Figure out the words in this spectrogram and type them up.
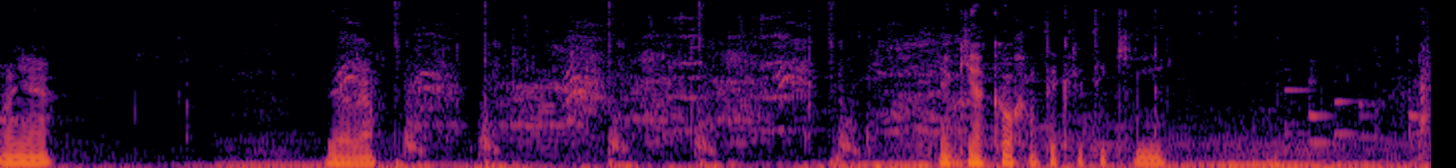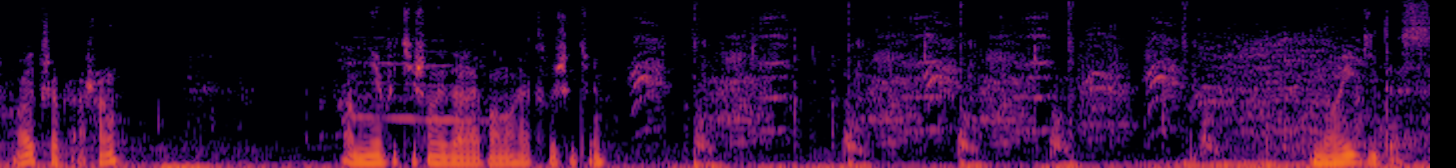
No nie. Dobra. Jak ja kocham te krytyki. Oj, przepraszam. Mam niewyciszony telefon, jak słyszycie. No i gites.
